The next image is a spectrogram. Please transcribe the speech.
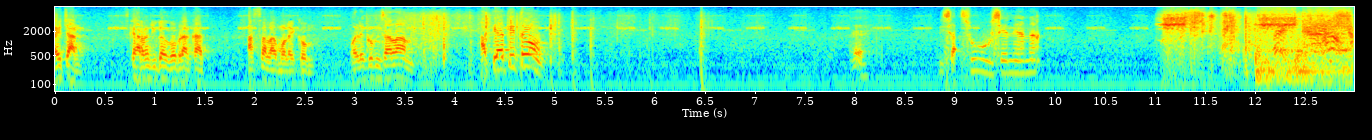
Ayo Cang, sekarang juga gue berangkat. Assalamualaikum. Waalaikumsalam. Hati-hati tuh. Eh, bisa susah nih anak. Ayo,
